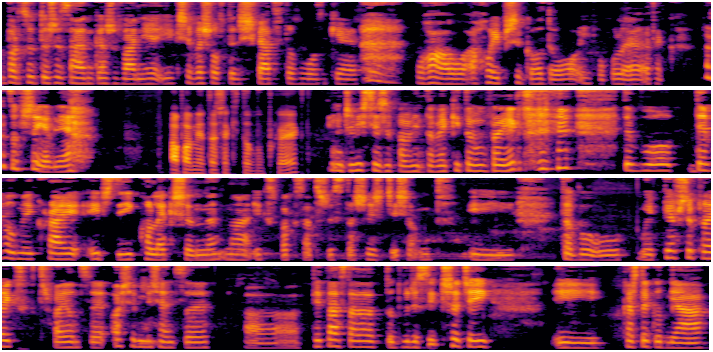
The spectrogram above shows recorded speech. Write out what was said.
bardzo duże zaangażowanie. Jak się weszło w ten świat, to było takie wow, ahoj przygodą i w ogóle tak bardzo przyjemnie. A pamiętasz, jaki to był projekt? Oczywiście, że pamiętam, jaki to był projekt. to było Devil May Cry HD Collection na Xboxa 360 i to był mój pierwszy projekt trwający 8 miesięcy, 15 do 23 i każdego dnia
